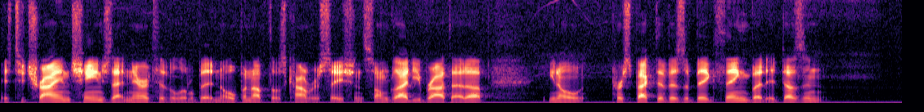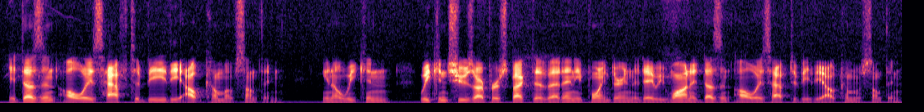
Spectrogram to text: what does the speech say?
is to try and change that narrative a little bit and open up those conversations. So I'm glad you brought that up. You know, perspective is a big thing, but it doesn't it doesn't always have to be the outcome of something. You know, we can we can choose our perspective at any point during the day we want. It doesn't always have to be the outcome of something.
